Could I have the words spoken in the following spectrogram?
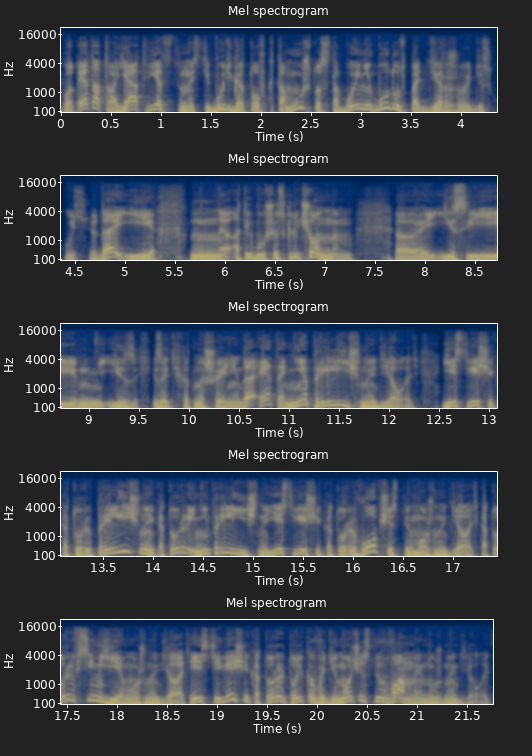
вот это твоя ответственность. И будь готов к тому, что с тобой не будут поддерживать дискуссию, да, и, а ты будешь исключенным э, из, и- из, из этих отношений, да, это неприлично делать. Есть вещи, которые приличные, которые неприличные. Есть вещи, которые в обществе можно делать, которые в семье можно делать. Есть те вещи, которые только в одиночестве в ванной нужно делать.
